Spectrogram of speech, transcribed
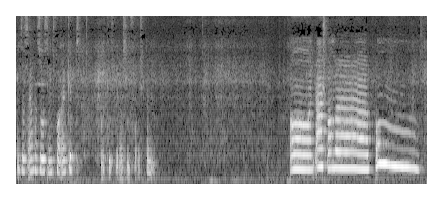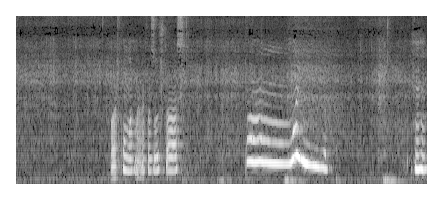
Wenn es einfach so ist in Fortnite gibt. Okay, ich bin aus dem Vor. Ich bin. Und Arschbombe. Bumm. Oh, Sprung macht mir einfach so Spaß.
